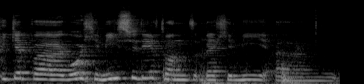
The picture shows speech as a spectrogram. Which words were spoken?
Ik heb uh, gewoon chemie gestudeerd, want bij chemie, um,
